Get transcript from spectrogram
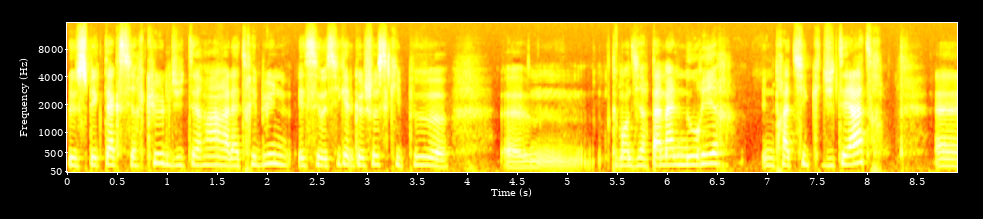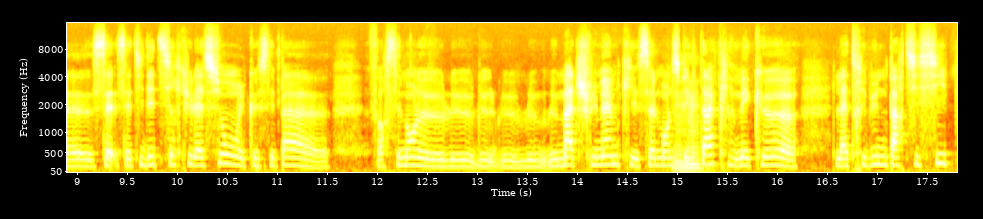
le spectacle circule du terrain à la tribune. Et c'est aussi quelque chose qui peut, euh, euh, comment dire, pas mal nourrir une pratique du théâtre. Euh, cette idée de circulation et que c'est pas euh, forcément le, le- le- le- le match lui-même qui est seulement le Mhm. spectacle, mais que euh, la tribune participe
